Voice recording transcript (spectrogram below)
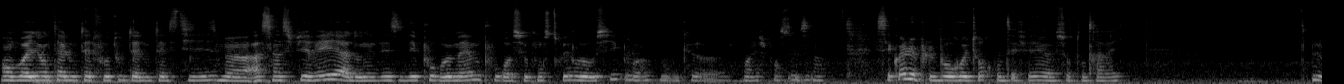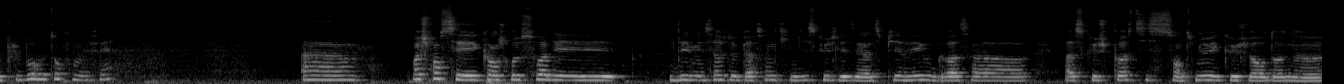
en, voyant telle ou telle photo, tel ou tel stylisme, euh, à s'inspirer, à donner des idées pour eux-mêmes, pour se construire eux aussi. Quoi. Mhm. Donc, ouais, je pense que c'est mhm. ça. C'est quoi le plus beau retour qu'on t'ait fait sur ton travail? Le plus beau retour qu'on m'ait fait? Moi, je pense que c'est quand je reçois des, des messages de personnes qui me disent que je les ai inspirés ou grâce à, à ce que je poste, ils se sentent mieux et que je leur donne euh,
